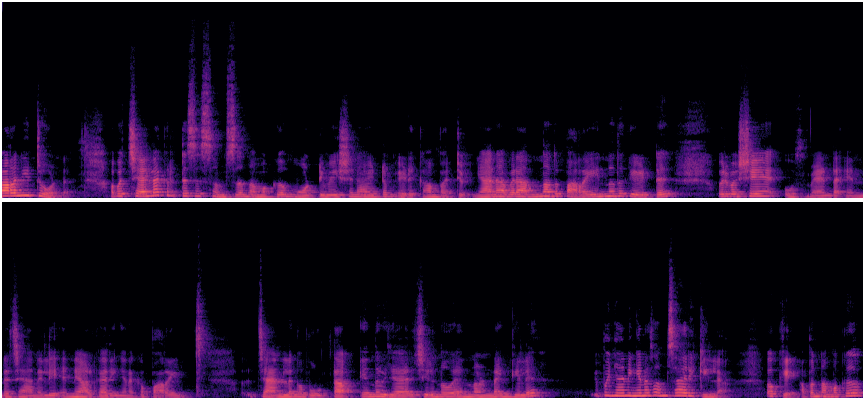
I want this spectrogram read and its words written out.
പറഞ്ഞിട്ടുമുണ്ട്. അപ്പോൾ ചില ക്രിറ്റിസിസംസ് നമുക്ക് മോട്ടിവേഷനായിട്ടും എടുക്കാൻ പറ്റും. ഞാൻ അവർ അന്ന് അത് പറയുന്നത് കേട്ട് ഒരു പക്ഷേ വേണ്ട എന്റെ ചാനലിൽ എന്നെ ആൾക്കാർ ഇങ്ങനെയൊക്കെ പറയും. ചാനലങ്ങ് പൂട്ടാം എന്ന് വിചാരിച്ചിരുന്നു എന്നുണ്ടെങ്കിൽ ഇപ്പം ഞാനിങ്ങനെ സംസാരിക്കില്ല. ഓക്കെ അപ്പം നമുക്ക്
